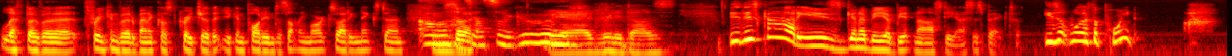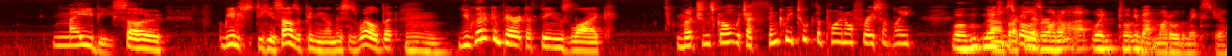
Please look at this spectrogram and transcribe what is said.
leftover three converted mana cost creature that you can pot into something more exciting next turn. Oh, So- that sounds so good. yeah, it really does. This card is going to be a bit nasty, I suspect. Is it worth a point? Ah, Maybe. So, I'd be interested to hear Sav's opinion on this as well, but Mm. you've got to compare it to things like Merchant Scroll, which I think we took the point off recently. Well, Merchant but I can Scroll is one. Uh, we're talking about Muddle the Mixture.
